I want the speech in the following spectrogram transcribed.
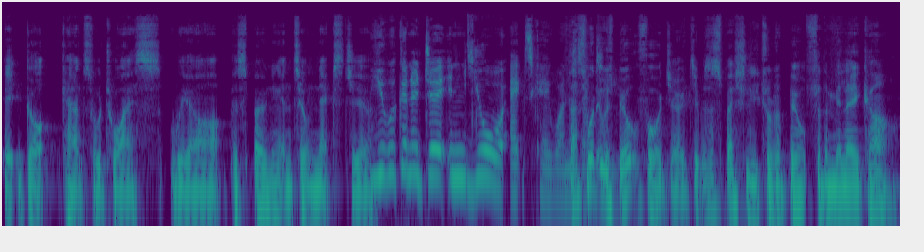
it got cancelled twice. We are postponing it until next year. You were going to do it in your XK1. That's what it was built for, Joe. It was especially sort of built for the Mille car.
